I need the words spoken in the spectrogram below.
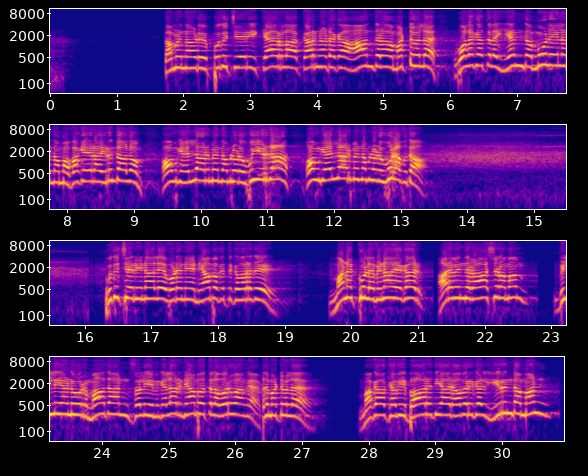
தமிழ்நாடு புதுச்சேரி கேரளா கர்நாடகா ஆந்திரா மட்டும் இல்ல உலகத்துல எந்த மூலையில நம்ம வகையரா இருந்தாலும் அவங்க எல்லாருமே நம்மளோட உயிர் தான் அவங்க எல்லாருமே நம்மளோட உறவு தான் புதுச்சேரினாலே உடனே ஞாபகத்துக்கு வர்றது மணக்குள விநாயகர் அரவிந்தர் ஆசிரமம் வில்லியனூர் மாதான் சொல்லி இவங்க எல்லாரும் ஞாபகத்துல வருவாங்க. அது மட்டும் இல்ல மகாகவி பாரதியார் அவர்கள் இருந்த மண்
